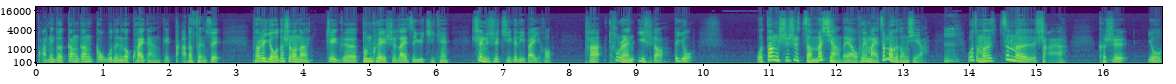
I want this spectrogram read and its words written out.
把那个刚刚购物的那个快感给打得粉碎。他说有的时候呢，这个崩溃是来自于几天，甚至是几个礼拜以后，他突然意识到，哎呦，我当时是怎么想的呀？我会买这么个东西啊？嗯，我怎么这么傻呀？可是又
